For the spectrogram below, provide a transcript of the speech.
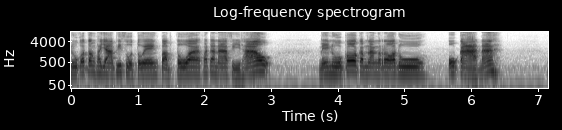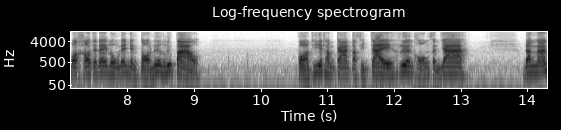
นูก็ต้องพยายามพิสูจน์ตัวเอง ปรับตัวพัฒนาฝีเท้า เมนูก็กำลังรอดูโอกาสนะ ว่าเขาจะได้ลงเล่นอย่างต่อเนื่องหรือเปล่า ก่อนที่จะทำการตัดสินใจเรื่องของสัญญา ดังนั้น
